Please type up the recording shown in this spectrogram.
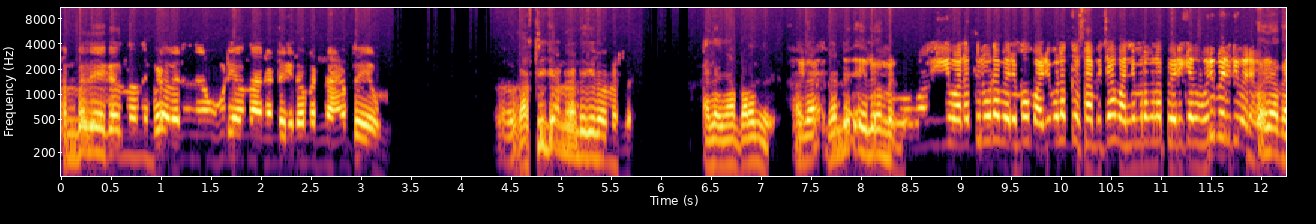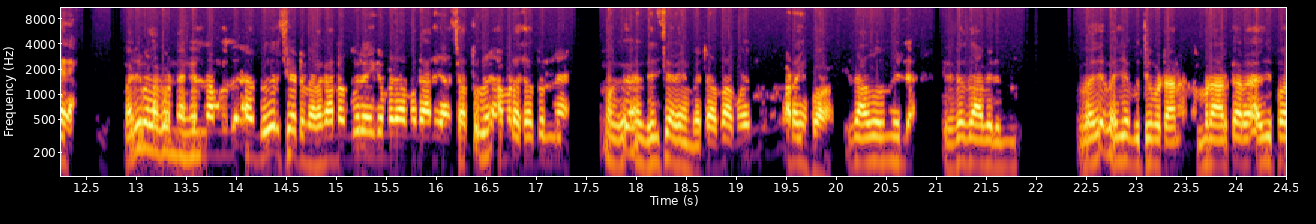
അമ്പത് ഏക്കറിൽ നിന്ന് ഇവിടെ വരുന്ന കൂടി വന്ന രണ്ട് കിലോമീറ്ററിനകത്തേ ഉള്ളൂ. കഷ്ടിച്ചാണ് രണ്ട് കിലോമീറ്റർ അല്ല ഞാൻ പറഞ്ഞത്. അല്ല രണ്ട് കിലോമീറ്റർ ഈ വനത്തിലൂടെ വരുമ്പോൾ വഴിവിളക്ക് സ്ഥാപിച്ചാൽ വന്യമൃഗങ്ങളെ പേടിക്കാതെ ഒരു പരിധി വരെ വരാം. വരാം വഴിവിളക്ക് ഉണ്ടെങ്കിൽ നമുക്ക് തീർച്ചയായിട്ടും വരാം. കാരണം ദൂരെ ഇരിക്കുമ്പോഴേ നമുക്ക് അറിയാം ശത്രു നമ്മുടെ ശത്രുവിനെ നമുക്ക് തിരിച്ചറിയാൻ പറ്റും. അപ്പൊ നമുക്ക് മടങ്ങിപ്പോകാം ഇത് അതൊന്നുമില്ല. ഇരുട്ടാവിലും വലിയ ബുദ്ധിമുട്ടാണ്. നമ്മുടെ ആൾക്കാർ അതിപ്പോ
